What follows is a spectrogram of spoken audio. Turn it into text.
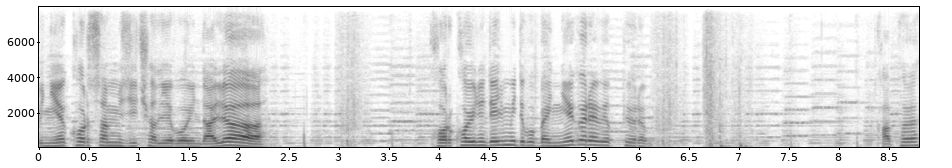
Abi niye korsan müziği çalıyor bu oyunda? Alo. Korku oyunu değil miydi bu? Ben niye görev yapıyorum? Kapı.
